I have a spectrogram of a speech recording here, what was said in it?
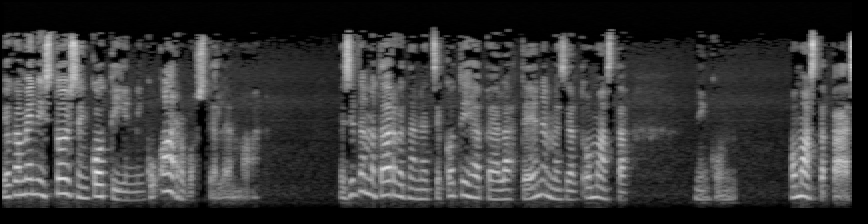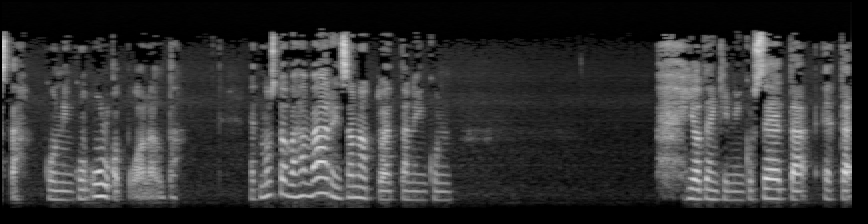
joka menisi toisen kotiin niin kuin arvostelemaan. Ja sitä mä tarkoitan, että se kotihäpeä lähtee enemmän sieltä omasta, niin kuin, omasta päästä kuin, niin kuin ulkopuolelta. Et musta on vähän väärin sanottu, että niin kuin, jotenkin niin kuin se, että, että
